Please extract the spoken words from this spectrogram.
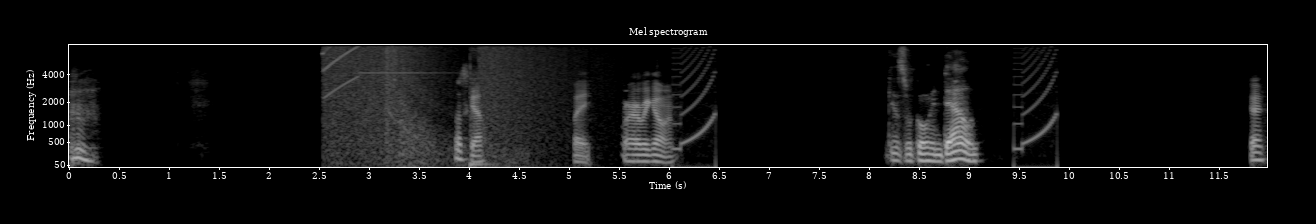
Let's go. Wait, where are we going? Guess we're going down. Okay.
